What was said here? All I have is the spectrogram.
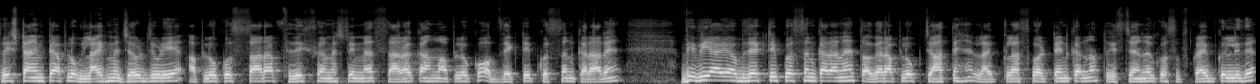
तो इस टाइम पे आप लोग लाइव में ज़रूर जुड़िए। आप लोग को सारा फिजिक्स केमिस्ट्री मैथ सारा का हम आप लोग को ऑब्जेक्टिव क्वेश्चन करा रहे हैं। वीवीआई ऑब्जेक्टिव क्वेश्चन कराना है तो अगर आप लोग चाहते हैं लाइव क्लास को अटेंड करना तो इस चैनल को सब्सक्राइब कर लीजिए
